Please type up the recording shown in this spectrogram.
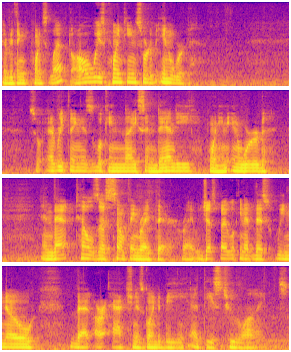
Everything points left always pointing sort of inward so everything is looking nice and dandy, pointing inward. And that tells us something right there, right? Just by looking at this, we know that our action is going to be at these two lines.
